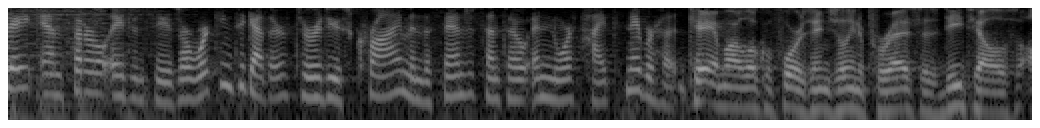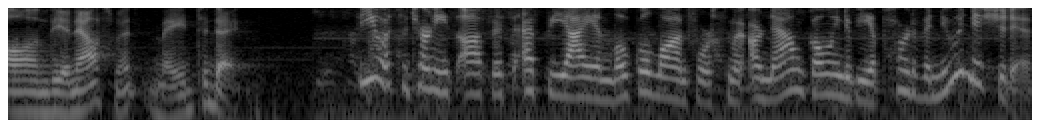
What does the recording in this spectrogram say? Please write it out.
State and federal agencies are working together to reduce crime in the San Jacinto and North Heights neighborhoods. KAMR Local 4's Angelina Perez has details on the announcement made today. The U.S. Attorney's Office, FBI, and local law enforcement are now going to be a part of a new initiative,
